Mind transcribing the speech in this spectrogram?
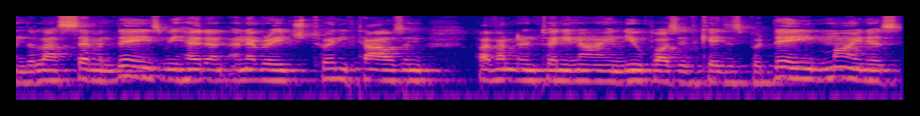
In the last seven days, we had an, an average 20,529 new positive cases per day, minus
